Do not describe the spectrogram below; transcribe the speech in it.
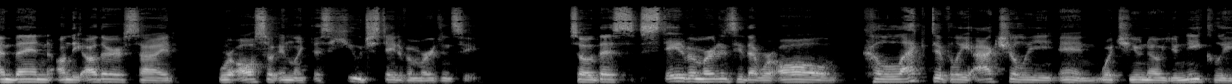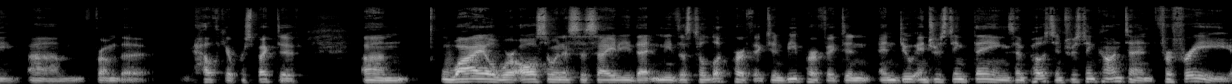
And then on the other side we're also in like this huge state of emergency. So this state of emergency that we're all collectively actually in which you know uniquely um, from the healthcare perspective um, while we're also in a society that needs us to look perfect and be perfect and and do interesting things and post interesting content for free.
